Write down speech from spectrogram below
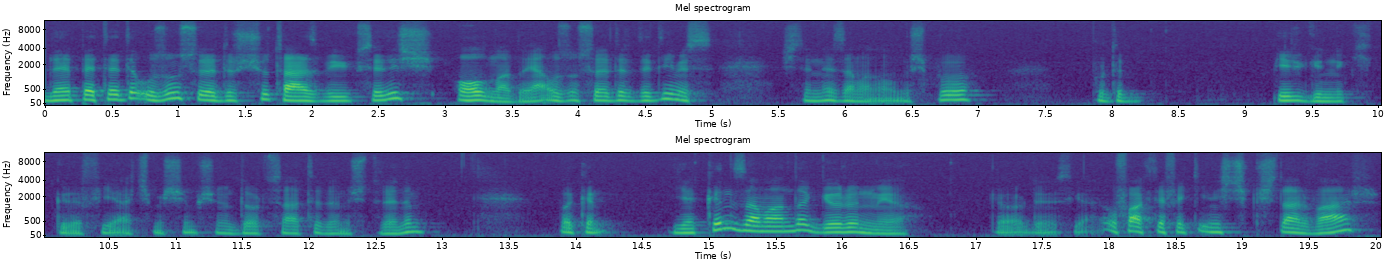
LPT'de uzun süredir şu tarz bir yükseliş olmadı. Yani uzun süredir dediğimiz işte ne zaman olmuş bu? Burada bir günlük grafiği açmışım. Şunu 4 saate dönüştürelim. Bakın yakın zamanda görünmüyor. Gördüğünüz gibi. Ufak tefek iniş çıkışlar var.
